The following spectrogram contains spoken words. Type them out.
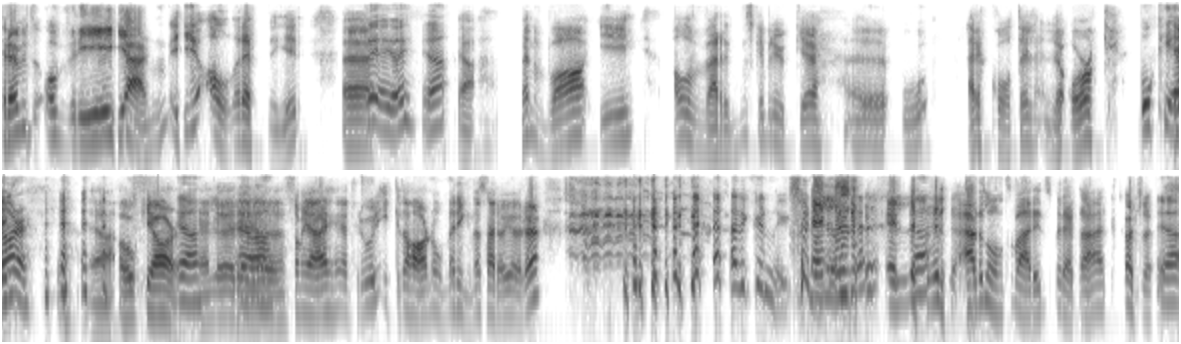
prøvd å vri hjernen i alle retninger. Eh, Oi, oi, oi. Ja. ja. Men hva i all verden skal jeg bruke eh, ORK til? Eller ORK? OKR. Ja, OKR. Ja, Eller ja. eh, som jeg Jeg tror ikke det har noe med 'Ringenes herre' å gjøre. det kunne, kunne Eller, eller er det noen som er inspirerte her, kanskje? Ja,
